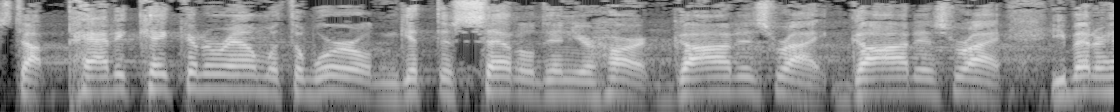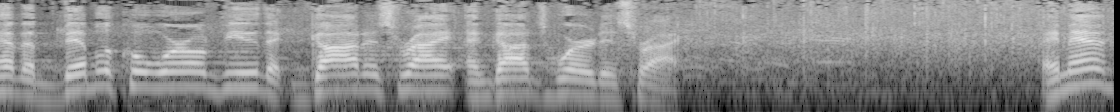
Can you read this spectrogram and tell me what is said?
Stop patty caking around with the world and get this settled in your heart. God is right. God is right. You better have a biblical worldview that God is right and God's word is right. Amen?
